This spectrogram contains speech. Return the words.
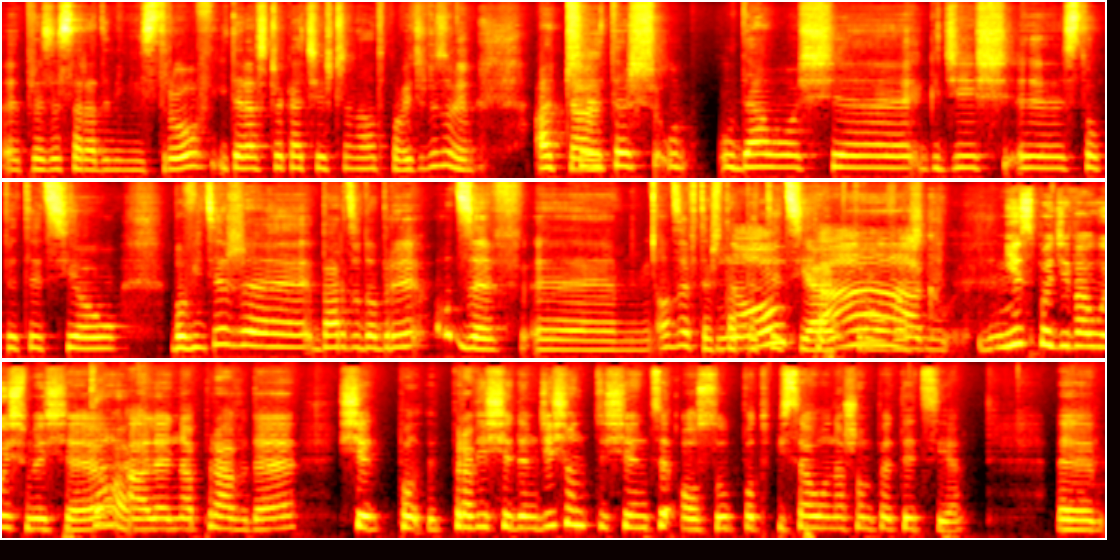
tak. prezesa Rady Ministrów i teraz czekacie jeszcze na odpowiedź. Rozumiem. A czy tak. też u, udało się gdzieś y, z tą petycją, bo widzę, że bardzo dobry odzew, odzew też ta no, petycja, tak. właśnie... Nie spodziewałyśmy się, tak. ale naprawdę się, prawie 70 tysięcy osób podpisało naszą petycję. Y,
